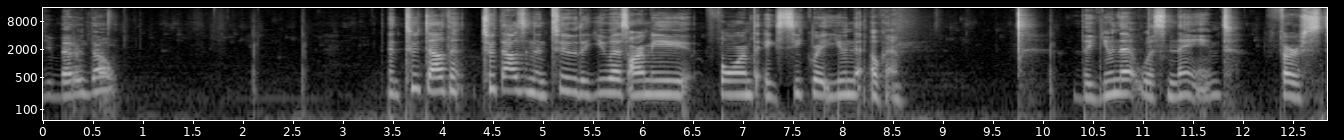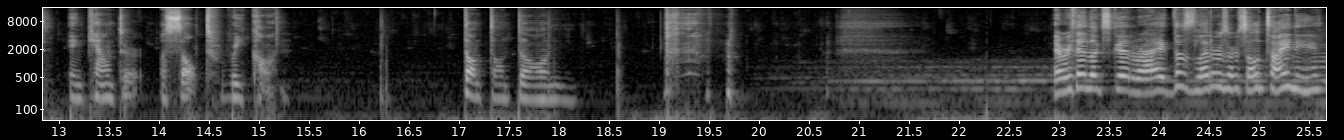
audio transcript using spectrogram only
You better don't. In 2000, 2002, the U.S. Army formed a secret unit. Okay. The unit was named First Encounter Assault Recon. Dun dun dun. Everything looks good, right? Those letters are so tiny.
